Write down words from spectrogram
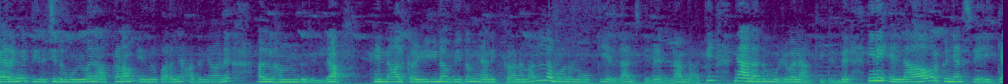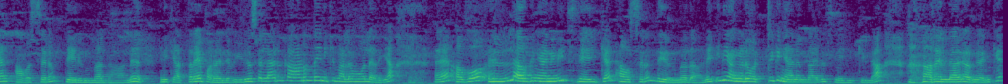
ഇറങ്ങി തിരിച്ച് ഇത് മുഴുവനാക്കണം എന്ന് പറഞ്ഞ് അത് ഞാൻ അൽഹംദുലില്ല. എന്നാൽ കഴിയുന്ന വിധം ഞാൻ ഇക്കാനെ നല്ലപോലെ നോക്കി എല്ലാം ചെയ്ത് എല്ലാം ഇതാക്കി ഞാനത് മുഴുവനാക്കിയിട്ടുണ്ട്. ഇനി എല്ലാവർക്കും ഞാൻ സ്നേഹിക്കാൻ അവസരം തരുന്നതാണ്. എനിക്ക് അത്രേ പറയാം. എന്റെ വീഡിയോസ് എല്ലാവരും കാണുന്നത് എനിക്ക് നല്ലപോലെ അറിയാം. അപ്പോൾ എല്ലാവർക്കും ഞാനിനി സ്നേഹിക്കാൻ അവസരം തരുന്നതാണ്. ഇനി അങ്ങോട്ട് ഒറ്റയ്ക്ക് ഞാൻ എന്തായാലും സ്നേഹിക്കില്ല. അതെല്ലാവരും അറിഞ്ഞു. എനിക്ക്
